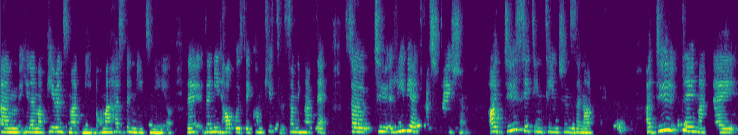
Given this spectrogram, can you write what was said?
um, you know, my parents might need, or my husband needs me, they, they need help with their computer, something like that. So to alleviate frustration, I do set intentions night before. I do plan my day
